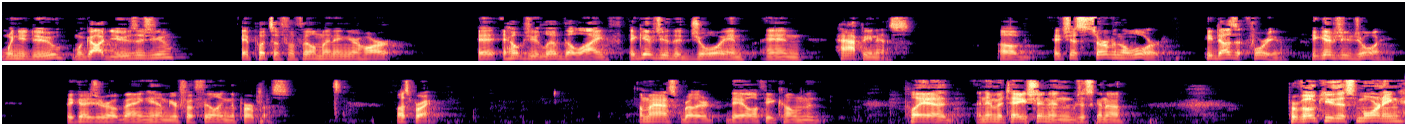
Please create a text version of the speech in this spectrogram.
when you do, when God uses you, it puts a fulfillment in your heart. It helps you live the life. It gives you the joy and, and happiness of, it's just serving the Lord. He does it for you. He gives you joy because you're obeying Him. You're fulfilling the purpose. Let's pray. I'm to ask Brother Dale if he come and play a, an invitation and I'm just to provoke you this morning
